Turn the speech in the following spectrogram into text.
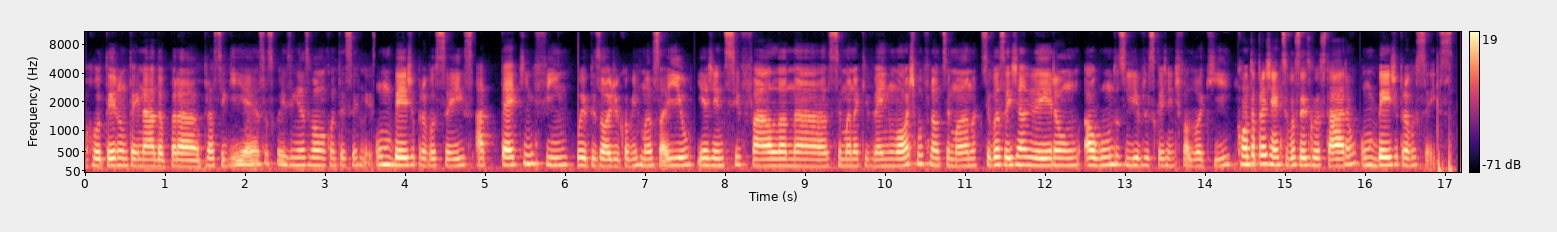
roteiro, não tem nada para seguir. E essas coisinhas vão acontecer mesmo. Um beijo para vocês. Até que enfim o episódio com a minha irmã saiu. E a gente se fala na semana que vem. Um ótimo final de semana. Se vocês já leram algum dos livros que a gente falou aqui, conta pra gente se vocês gostaram. Um beijo para vocês.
